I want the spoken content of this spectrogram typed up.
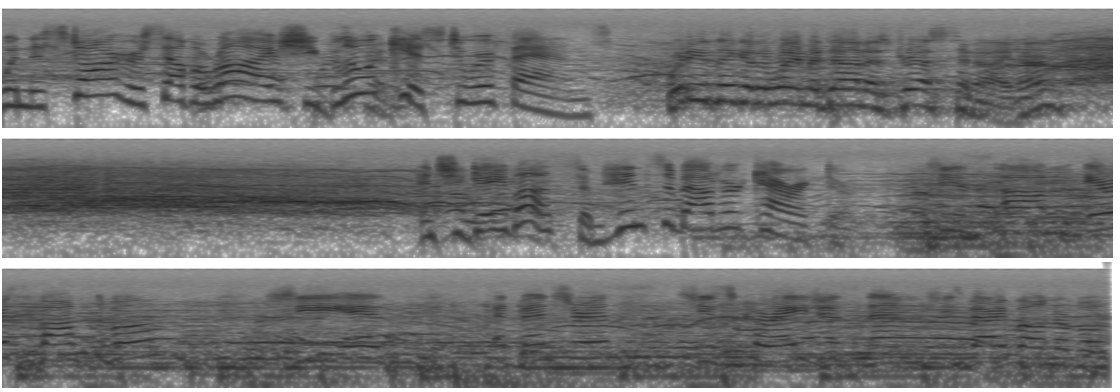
When the star herself arrived, she blew a kiss to her fans. What do you think of the way Madonna's dressed tonight, huh? And she gave us some hints about her character. She's um, irresponsible. She is adventurous. She's courageous, and she's very vulnerable.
